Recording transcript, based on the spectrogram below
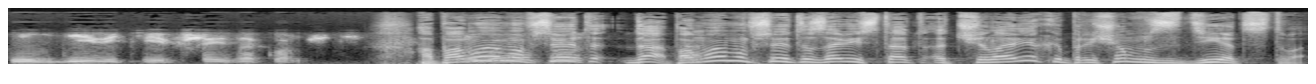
не в 9 и в 6 закончить. А по-моему, ну, все это, да, да. по-моему, все это зависит от, от человека, причем с детства.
